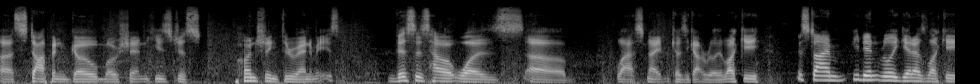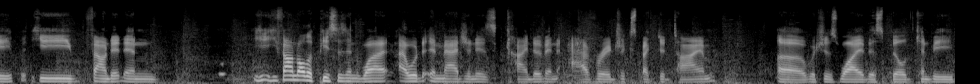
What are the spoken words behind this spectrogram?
uh, stop and go motion. He's just punching through enemies. This is how it was uh, last night because he got really lucky. This time he didn't really get as lucky, but he found it in he, he found all the pieces in what I would imagine is kind of an average expected time, uh, which is why this build can be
